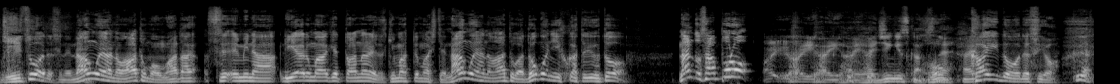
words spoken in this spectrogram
実はですね、名古屋の後もまだセミナー、リアルマーケットアナライズ決まってまして、名古屋の後はどこに行くかというと、なんと札幌はいはいはいはいはい、ジンギスカンですね。北海道ですよ。9月。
